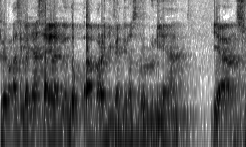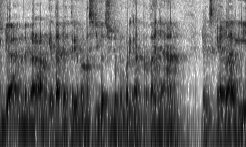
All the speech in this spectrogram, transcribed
terima kasih banyak sekali lagi untuk uh, para Juventino seluruh dunia yang sudah mendengarkan kita dan terima kasih juga sudah memberikan pertanyaan dan sekali lagi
